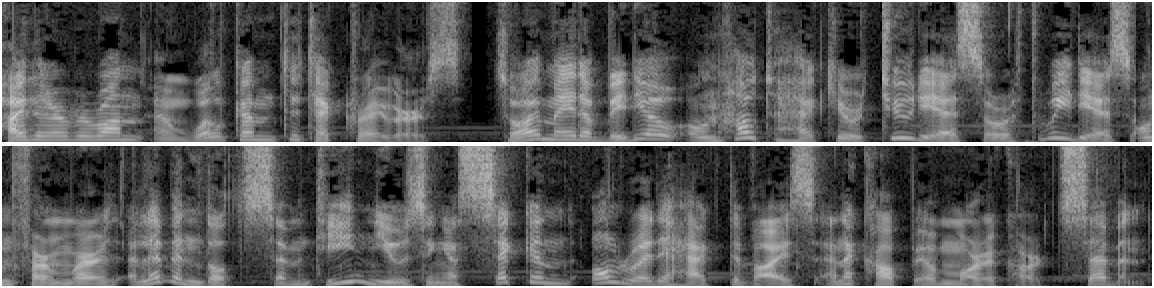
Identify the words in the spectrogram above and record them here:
Hi there everyone and welcome to Tech Cravers. So I made a video on how to hack your 2DS or 3DS on firmware 11.17 using a second already hacked device and a copy of Mario Kart 7.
